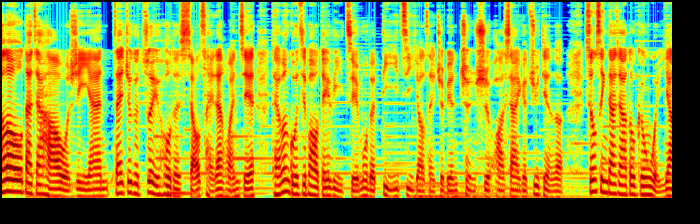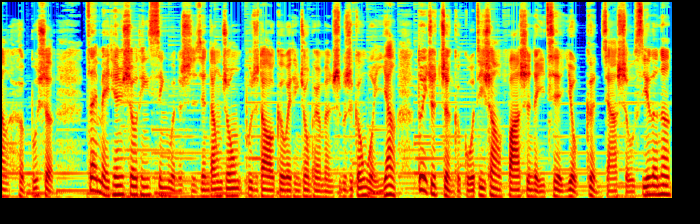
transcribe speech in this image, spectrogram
Hello，大家好，我是易安。在这个最后的小彩蛋环节，台湾国际报 Daily 节目的第一季要在这边正式画下一个句点了。相信大家都跟我一样很不舍。在每天收听新闻的时间当中，不知道各位听众朋友们是不是跟我一样，对着整个国际上发生的一切又更加熟悉了呢？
